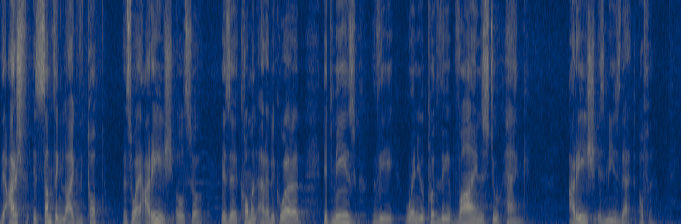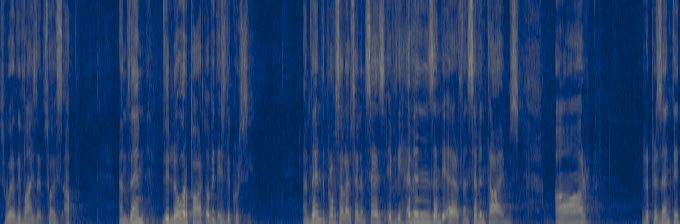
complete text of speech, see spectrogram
the arsh is something like the top. That's why arish also is a common Arabic word. It means the when you put the vines to hang. Arish is means that often. It's where the vines that so it's up. And then the lower part of it is the kursi. And then the Prophet ﷺ says, if the heavens and the earth and seven times are represented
